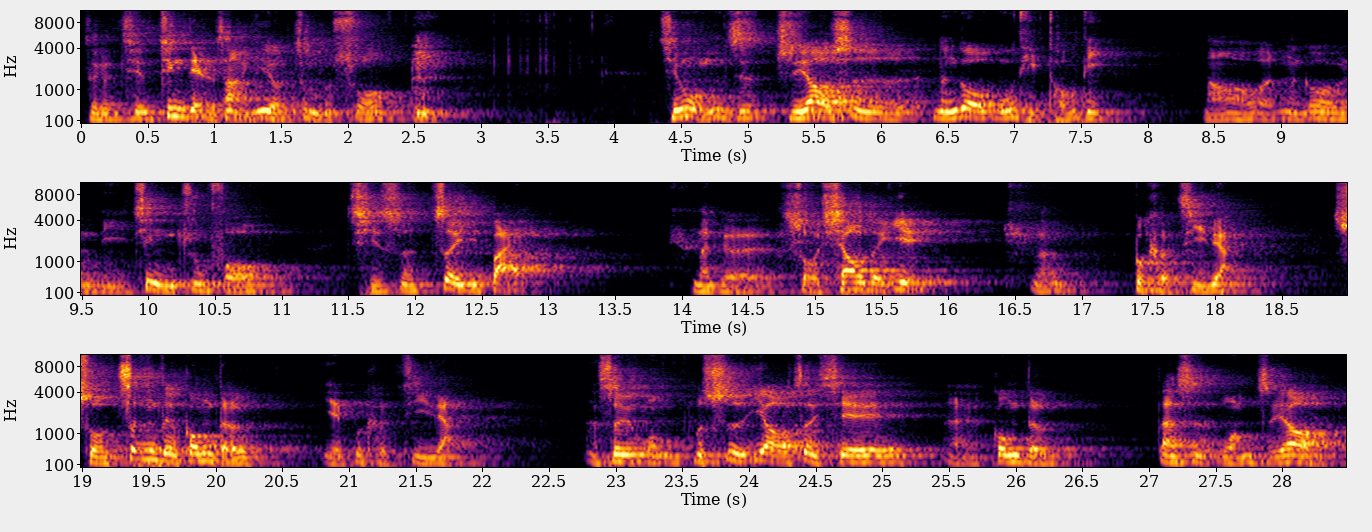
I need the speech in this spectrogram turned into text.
这个其实经典上也有这么说。其实我们只只要是能够五体投地，然后能够礼敬诸佛，其实这一拜那个所消的业，嗯，不可计量；所增的功德也不可计量。所以我们不是要这些呃功德，但是我们只要。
